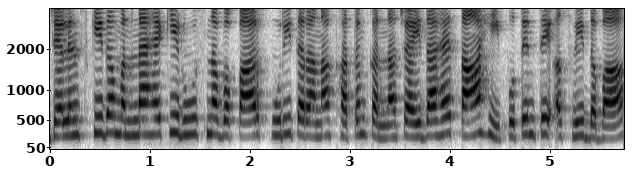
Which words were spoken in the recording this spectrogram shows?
ਜ਼ੈਲੈਂਸਕੀ ਦਾ ਮੰਨਣਾ ਹੈ ਕਿ ਰੂਸ ਨਾਲ ਵਪਾਰ ਪੂਰੀ ਤਰ੍ਹਾਂ ਨਾਲ ਖਤਮ ਕਰਨਾ ਚਾਹੀਦਾ ਹੈ, ਤਾਂ ਹੀ ਪੁਤਿਨ ਤੇ ਅਸਲੀ ਦਬਾਅ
